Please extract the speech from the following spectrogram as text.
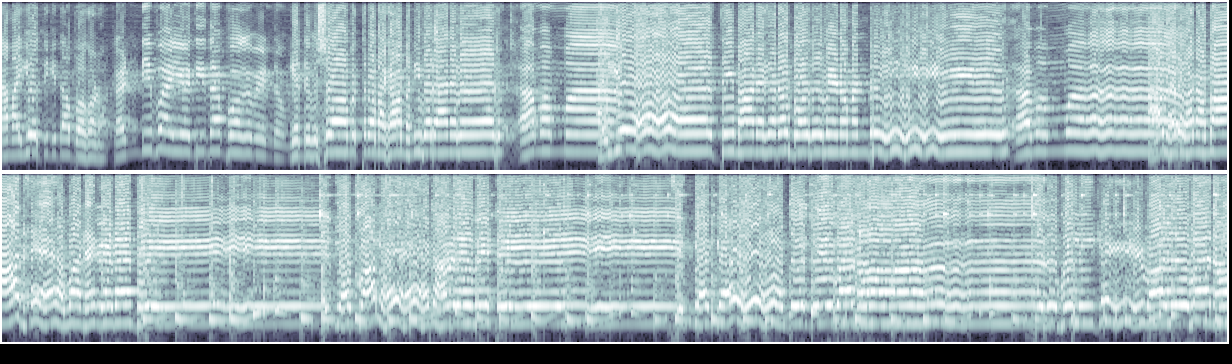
நம்ம அயோத்திக்கு தான் போகணும். கண்டிப்பா அயோத்தி தான் போக வேண்டும். என்று விஸ்வாமித்திர மகாமுனிவரானவர் ஆமாம்மா. அயோத்தி மாநகரம் போக வேணும் என்று மனங்கடந்து. பல நடுவிட்டு சிங்கரோ திருபுலிகள் வாழுவனோ?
